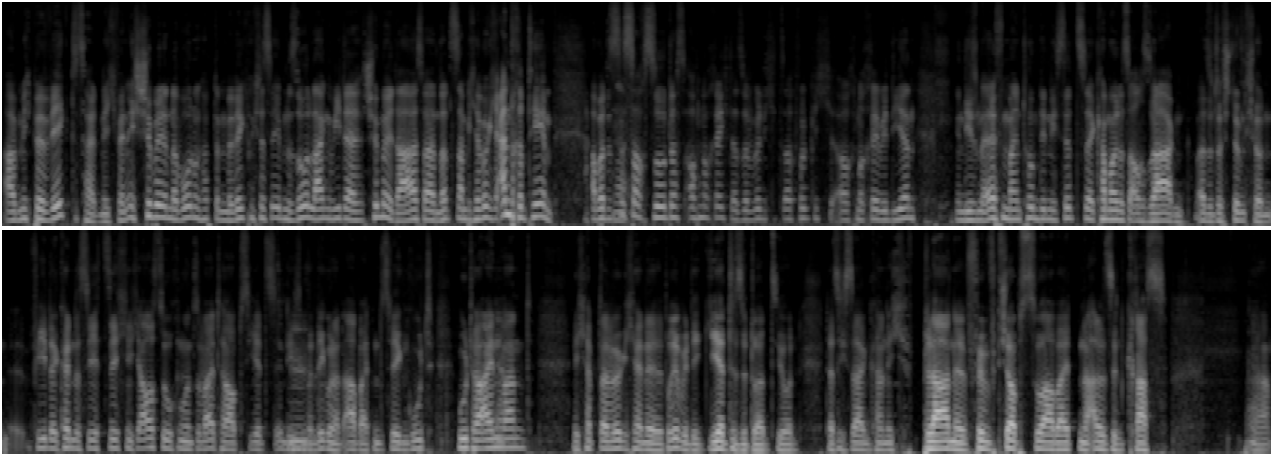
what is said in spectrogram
Aber mich bewegt es halt nicht. Wenn ich Schimmel in der Wohnung habe, dann bewegt mich das eben so lange, wie der Schimmel da ist, weil ansonsten habe ich ja wirklich andere Themen. Aber das Ja. ist auch so, du hast auch noch recht, also würde ich jetzt auch wirklich auch noch revidieren. In diesem Elfenbeinturm, den ich sitze, kann man das auch sagen. Also das stimmt schon. Viele können das jetzt sich nicht aussuchen und so weiter, ob sie jetzt in diesem Mhm. Legoland arbeiten. Deswegen gut, guter Einwand. Ich habe da wirklich eine privilegierte Situation, dass ich sagen kann, ich plane fünf Jobs zu arbeiten, alle sind krass. Ja,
